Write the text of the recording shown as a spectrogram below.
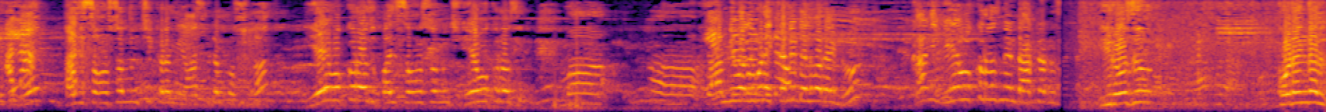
అలా- పది సంవత్సరాల నుంచి ఇక్కడ మీ హాస్పిటల్కి వస్తున్నా. ఏ ఒక్క రోజు పది సంవత్సరాల నుంచి ఏ ఒక్క రోజు మా ఫ్యామిలీ వాళ్ళు కూడా ఇక్కడనే డెలివరీ అయ్యారు కానీ ఏ ఒక్క రోజు నేను డాక్టర్ ఈరోజు కొడంగల్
